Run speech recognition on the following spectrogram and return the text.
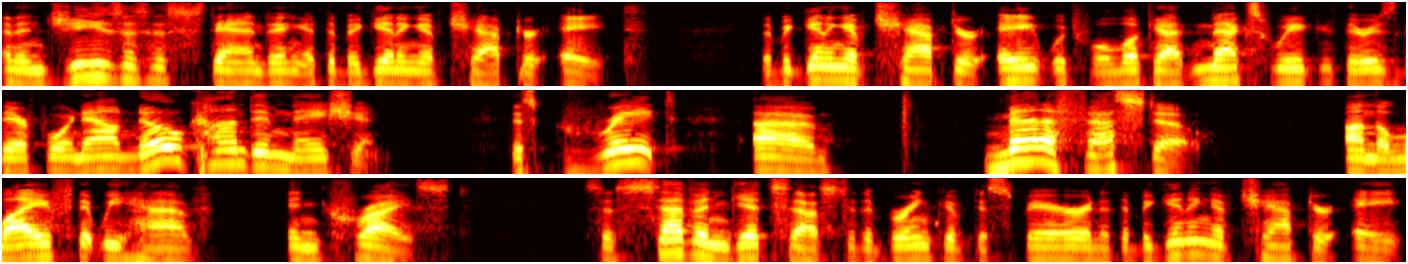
and then Jesus is standing at the beginning of chapter 8. The beginning of chapter 8, which we'll look at next week, there is therefore now no condemnation. This great uh, manifesto on the life that we have in Christ. So 7 gets us to the brink of despair, and at the beginning of chapter 8,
